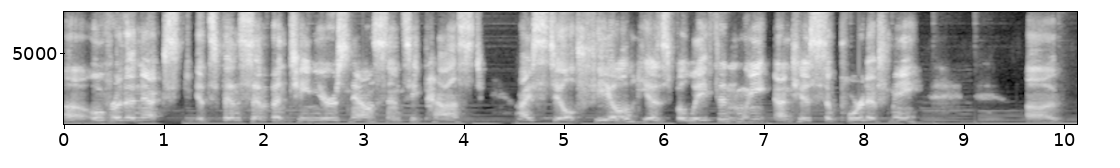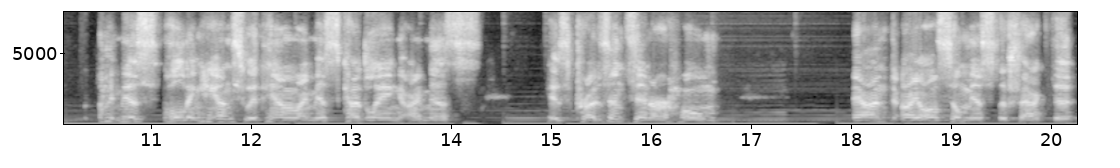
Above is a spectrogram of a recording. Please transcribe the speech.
Uh, over the next, it's been 17 years now since he passed. I still feel his belief in me and his support of me. Uh, I miss holding hands with him. I miss cuddling. I miss his presence in our home. And I also miss the fact that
